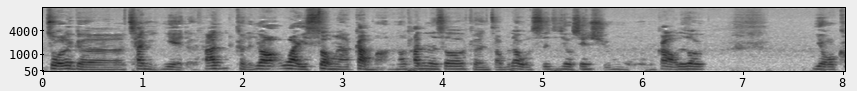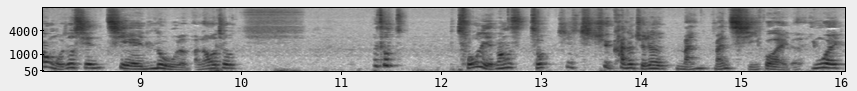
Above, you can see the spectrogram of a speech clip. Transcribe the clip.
做那个餐饮业的，他可能要外送啊干嘛，然后他那个时候可能找不到我师弟，就先询我，我刚好那时候有空我就先介入了嘛，然后就那时候处理方式，从去去看就觉得蛮蛮奇怪的，因为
